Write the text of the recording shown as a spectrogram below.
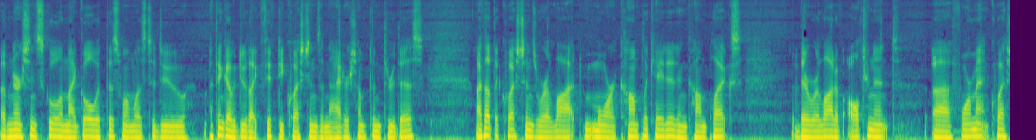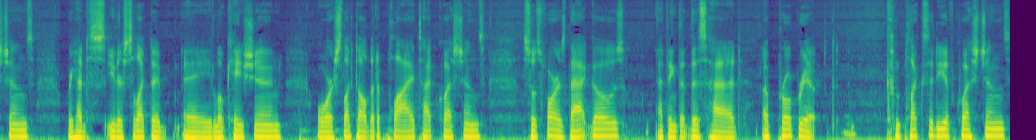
of nursing school, and my goal with this one was to do, I think I would do like 50 questions a night or something through this. I thought the questions were a lot more complicated and complex. There were a lot of alternate uh, format questions where you had to either select a, a location or select all that apply type questions. So, as far as that goes, I think that this had appropriate complexity of questions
